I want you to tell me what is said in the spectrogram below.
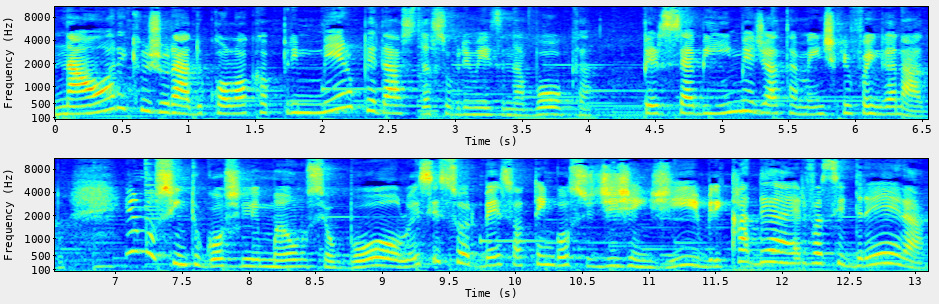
Na hora que o jurado coloca o primeiro pedaço da sobremesa na boca, percebe imediatamente que foi enganado. Eu não sinto gosto de limão no seu bolo, esse sorbet só tem gosto de gengibre, cadê a erva cidreira?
